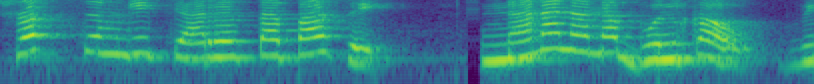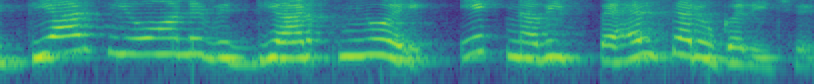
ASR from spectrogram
સત્સંગી ચાર રસ્તા પાસે નાના નાના ભૂલકાઓ વિદ્યાર્થીઓ અને વિદ્યાર્થીઓએ એક નવી પહેલ શરૂ કરી છે.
